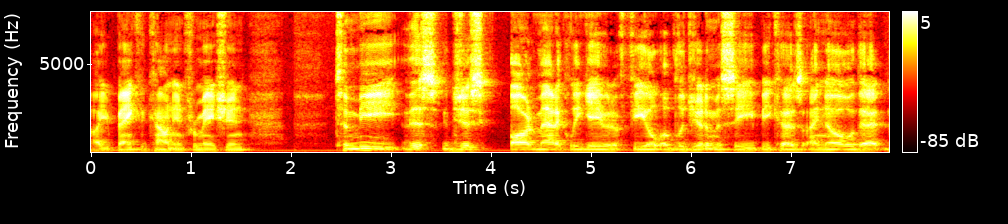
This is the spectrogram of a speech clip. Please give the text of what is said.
uh, your bank account information. To me, this just automatically gave it a feel of legitimacy because I know that,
